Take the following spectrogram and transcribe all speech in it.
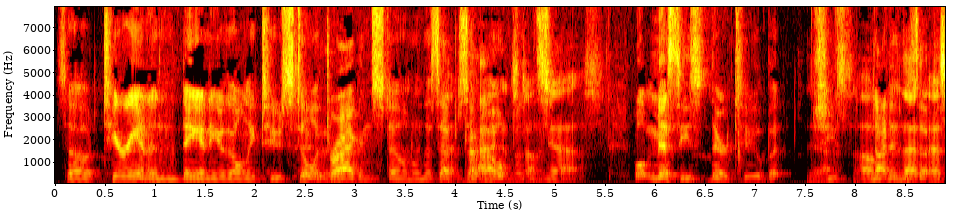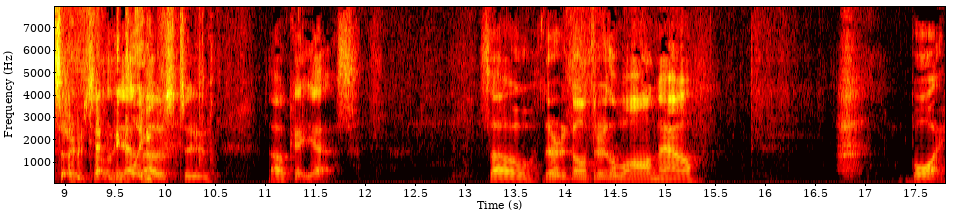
So Tyrion and Dany are the only two still at Dragonstone when this episode opens. Yes. Well, Missy's there too, but She's Okay, not in this that- that's episode true. So, technically. Yeah, those two. Okay, yes. So they're going through the wall now. Boy,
